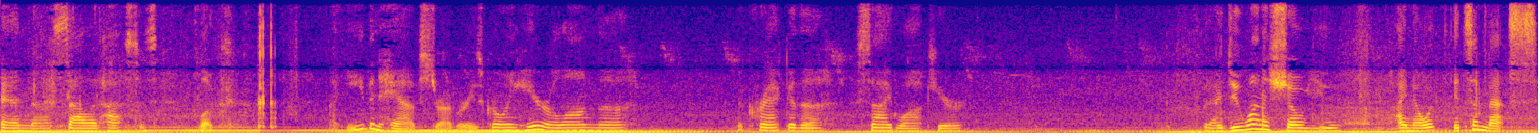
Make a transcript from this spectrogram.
and uh, Solid Hostas. Look, I even have strawberries growing here along the the crack of the sidewalk here. But I do want to show you. I know it, it's a mess.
